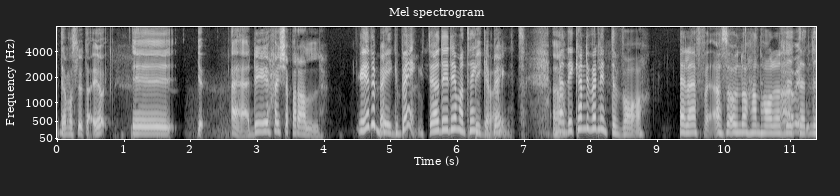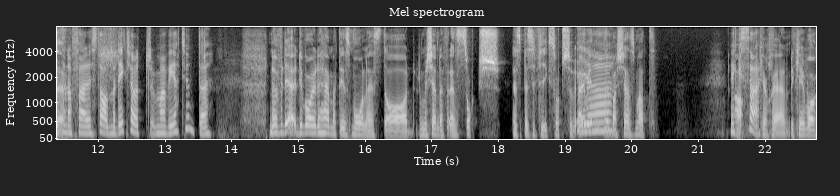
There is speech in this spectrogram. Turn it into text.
den var slut där. Jag, eh, är det High Chaparral? Är det Big Bengt? Ja, det är det man tänker. Big va? Bengt? Ja. Men det kan det väl inte vara? Eller alltså, om han har en Ja, liten, liten affär i stan. Men det är klart, man vet ju inte. Nej, för det, det var ju det här med att det är en småländsk stad. De är kända för en sorts, en specifik sorts. Jag vet inte, det bara känns som att ja, det, Exakt. kanske är, det, kan ju vara,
